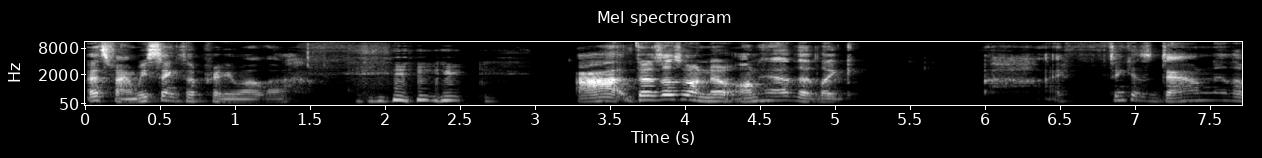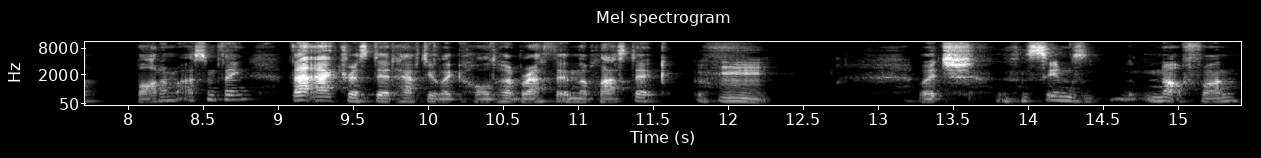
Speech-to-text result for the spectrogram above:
That's fine. We synced up pretty well there. you. Uh, there's also a note on here that like I think it's down near the bottom or something. That actress did have to like hold her breath in the plastic, mm. which seems not fun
